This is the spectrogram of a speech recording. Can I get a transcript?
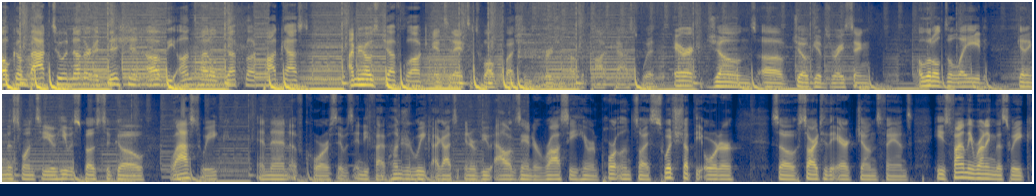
Welcome back to another edition of the Untitled Jeff Gluck podcast. I'm your host, Jeff Gluck, and today it's a 12 questions version of the podcast with Eric Jones of Joe Gibbs Racing. A little delayed getting this one to you. He was supposed to go last week, and then, of course, it was Indy 500 week. I got to interview Alexander Rossi here in Portland, so I switched up the order. So sorry to the Eric Jones fans. He's finally running this week,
